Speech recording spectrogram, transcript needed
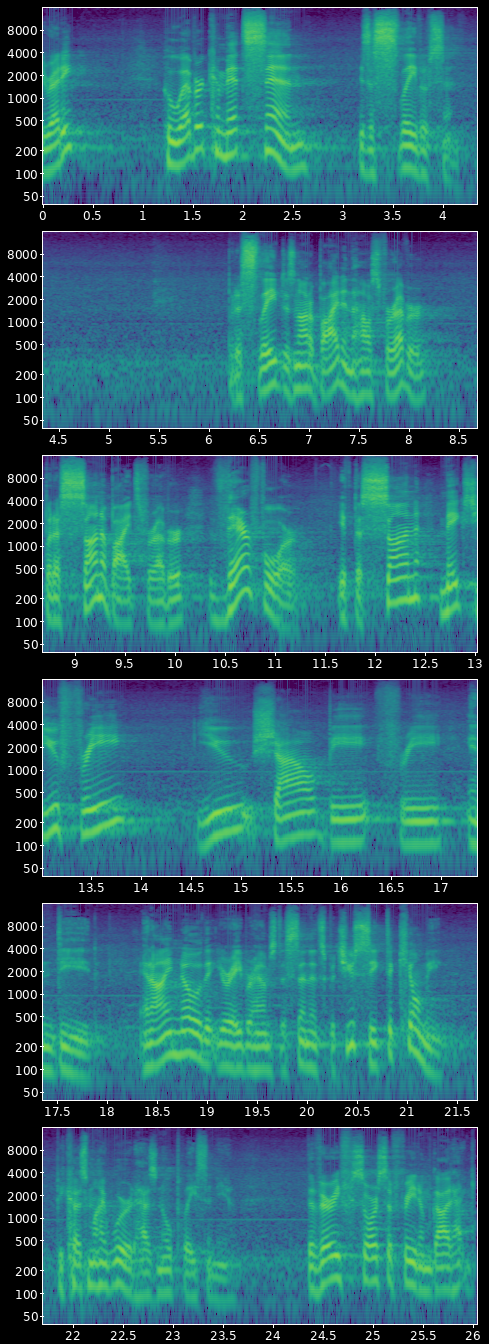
You ready? Whoever commits sin is a slave of sin. But a slave does not abide in the house forever, but a son abides forever. Therefore, if the son makes you free, you shall be free indeed. And I know that you're Abraham's descendants, but you seek to kill me because my word has no place in you. The very source of freedom, God,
